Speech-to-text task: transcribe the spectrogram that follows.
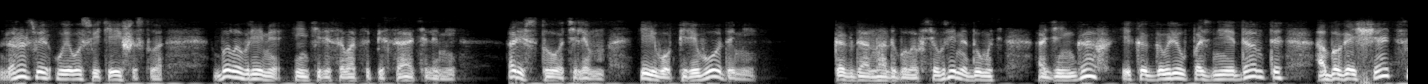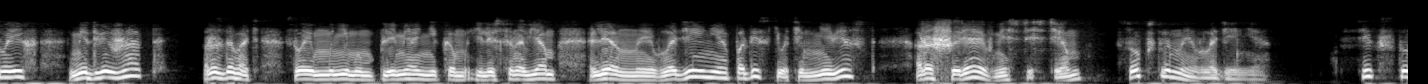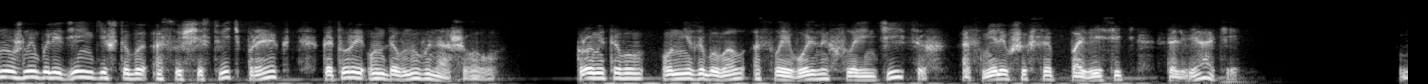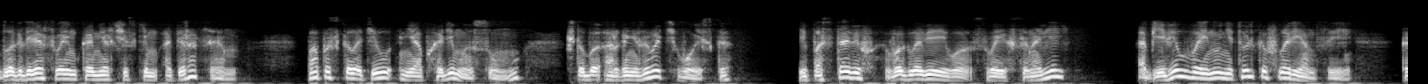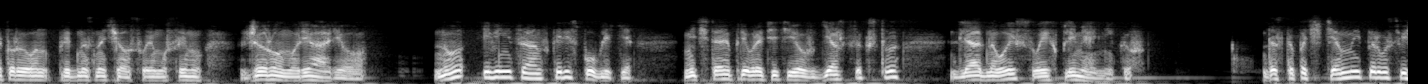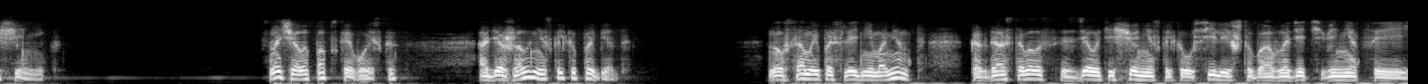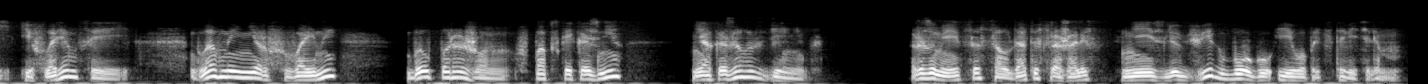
Да разве у его святейшества было время интересоваться писателями, Аристотелем и его переводами, когда надо было все время думать о деньгах и, как говорил позднее Данте, обогащать своих медвежат раздавать своим мнимым племянникам или сыновьям ленные владения, подыскивать им невест, расширяя вместе с тем собственные владения. Сиксту нужны были деньги, чтобы осуществить проект, который он давно вынашивал. Кроме того, он не забывал о своевольных флорентийцах, осмелившихся повесить Сальвиати. Благодаря своим коммерческим операциям папа сколотил необходимую сумму, чтобы организовать войско, и, поставив во главе его своих сыновей, объявил войну не только Флоренции, которую он предназначал своему сыну Джеромо Риарио, но и Венецианской республике, мечтая превратить ее в герцогство для одного из своих племянников. Достопочтенный первосвященник. Сначала папское войско одержало несколько побед. Но в самый последний момент, когда оставалось сделать еще несколько усилий, чтобы овладеть Венецией и Флоренцией, главный нерв войны был поражен. В папской казне не оказалось денег. Разумеется, солдаты сражались не из любви к Богу и его представителям.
